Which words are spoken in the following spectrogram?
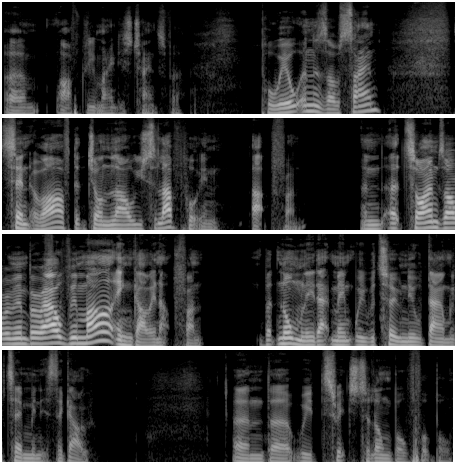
um, after he made his transfer. Paul Hilton, as I was saying, centre half that John Lyall used to love putting up front. And at times I remember Alvin Martin going up front. But normally that meant we were 2 0 down with 10 minutes to go. And uh, we'd switch to long ball football.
